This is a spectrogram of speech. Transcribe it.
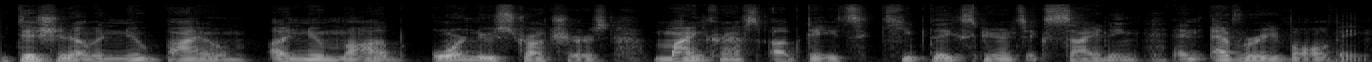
addition of a new biome, a new mob, or new structures, Minecraft's updates keep the experience exciting and ever evolving.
